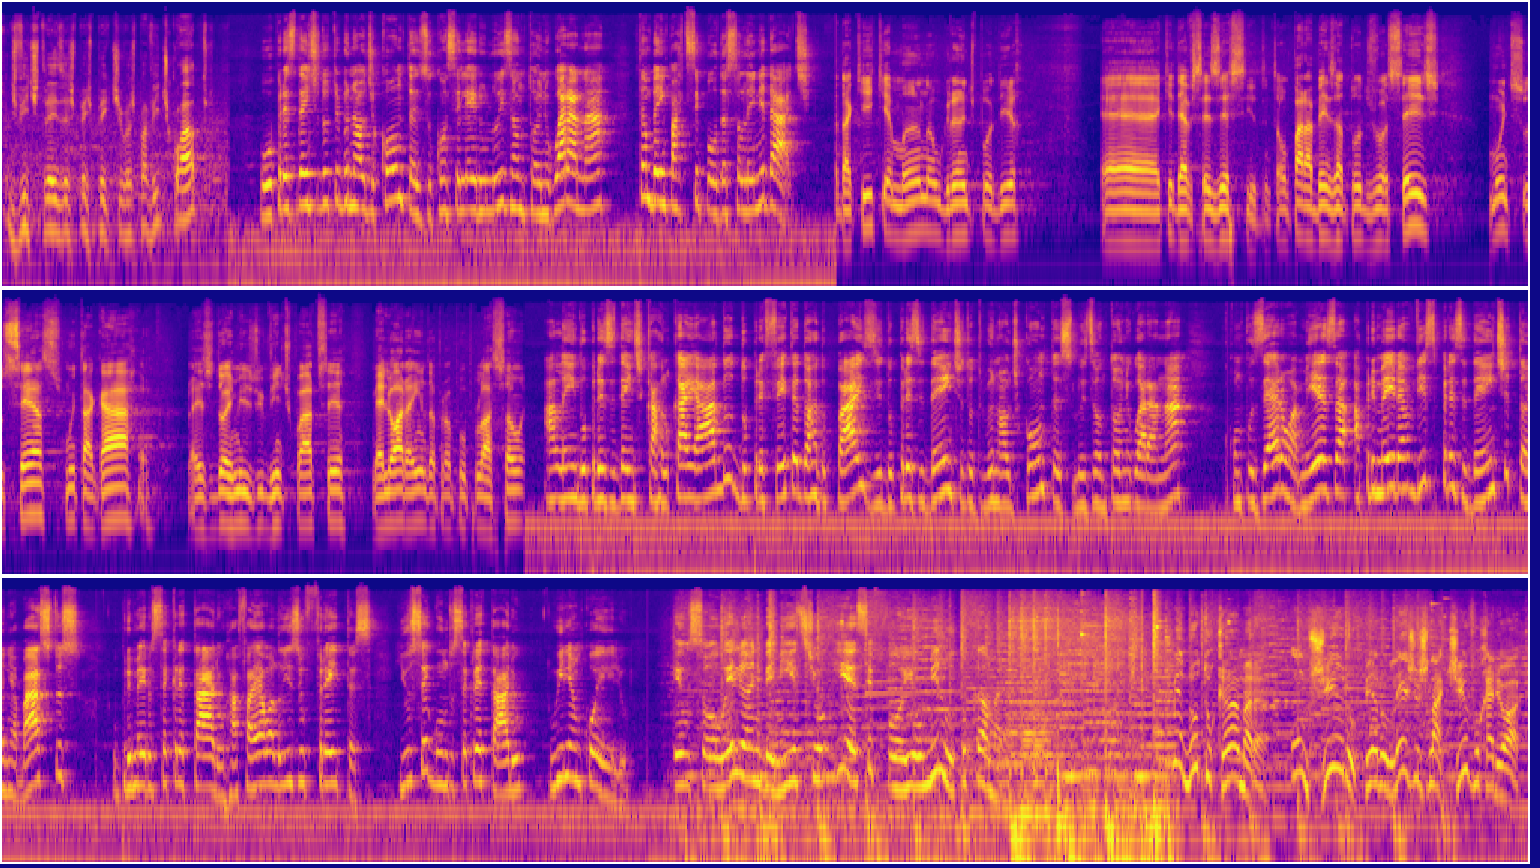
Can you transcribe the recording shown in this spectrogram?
de 23 e as perspectivas para 24. O presidente do Tribunal de Contas, o conselheiro Luiz Antônio Guaraná, também participou da solenidade. É daqui que emana o grande poder é, que deve ser exercido. Então, parabéns a todos vocês, muito sucesso, muita garra para esse 2024 ser melhor ainda para a população. Além do presidente Carlos Caiado, do prefeito Eduardo Paes e do presidente do Tribunal de Contas, Luiz Antônio Guaraná, compuseram a mesa a primeira vice-presidente, Tânia Bastos, o primeiro secretário, Rafael Aloysio Freitas, e o segundo secretário, William Coelho. Eu sou Eliane Benício e esse foi o Minuto Câmara. Minuto Câmara, um giro pelo Legislativo Carioca.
